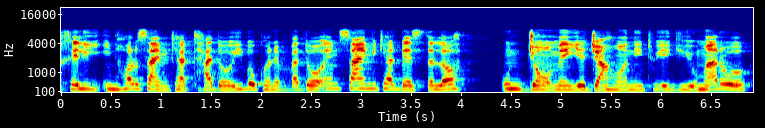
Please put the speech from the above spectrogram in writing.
خیلی اینها رو سعی می‌کرد تدایی بکنه و دائم سعی می‌کرد به اصطلاح اون جامعه جهانی توی گیومه رو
